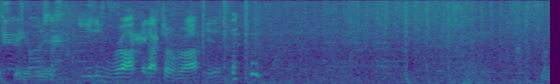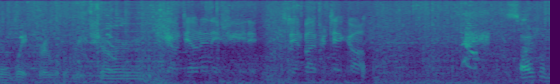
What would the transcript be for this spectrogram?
Let's get I it was there. just eating rocket after rocket. I'm gonna wait for a little recharge. Sergeant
